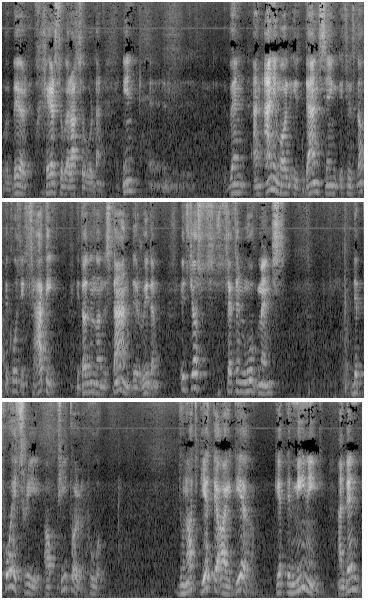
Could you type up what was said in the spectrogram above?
of a bear, خرس و رقص In uh, when an animal is dancing, it is not because it's happy. It doesn't understand the rhythm. It's just certain movements. The poetry of people who do not get the idea, get the meaning, and then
